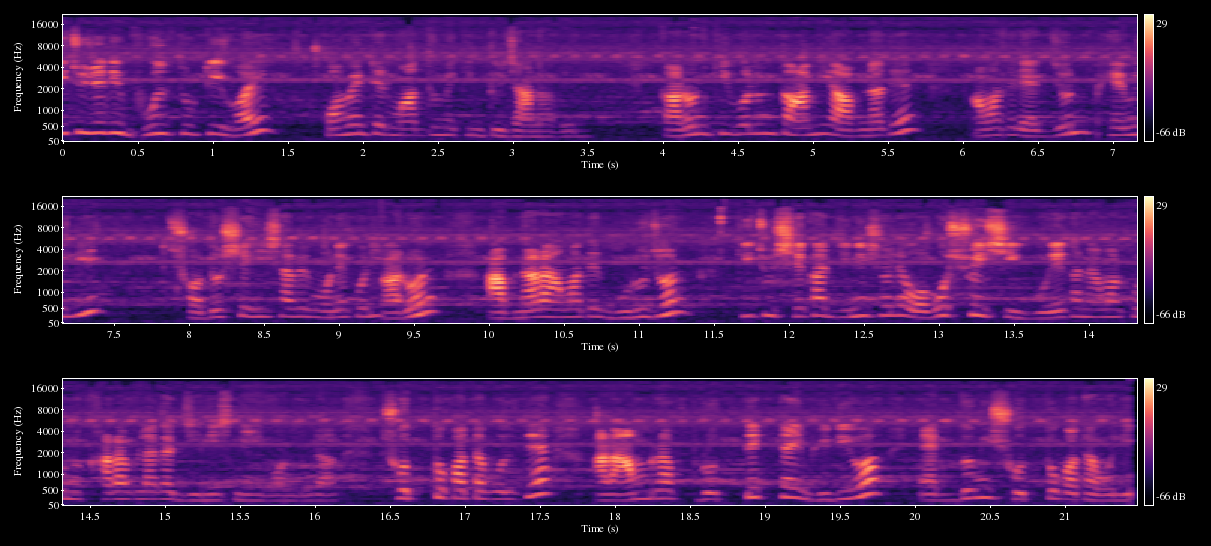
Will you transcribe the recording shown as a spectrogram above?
কিছু যদি ভুল ত্রুটি হয়, কমেন্টের মাধ্যমে কিন্তু জানাবেন। কারণ কি বলুন তো, আমি আপনাদের আমাদের একজন ফ্যামিলি সদস্য হিসাবে মনে করি। কারণ আপনারা আমাদের গুরুজন, কিছু শেখার জিনিস হলে অবশ্যই শিখব। এখানে আমার কোনো খারাপ লাগার জিনিস নেই বন্ধুরা। সত্য কথা বলতে, আর আমরা প্রত্যেকটাই ভিডিও একদমই সত্য কথা বলি।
